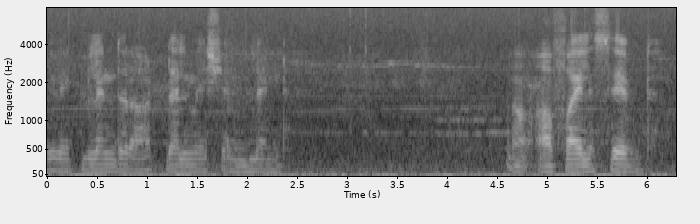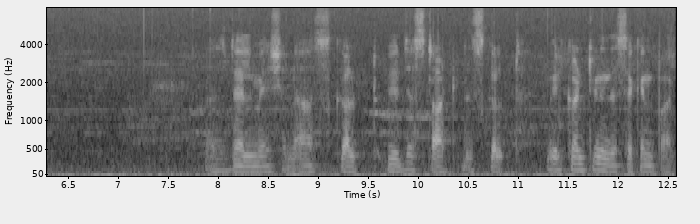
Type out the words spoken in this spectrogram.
we make blender art Dalmatian blend. Now our file is saved as Dalmatian as sculpt. We just started the sculpt we'll continue in the second part.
